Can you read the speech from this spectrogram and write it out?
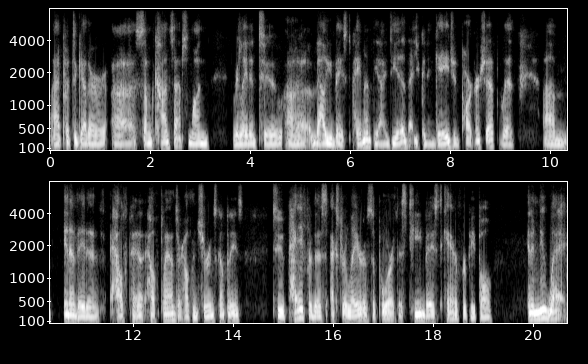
I put together uh, some concepts, one related to uh, value based payment, the idea that you can engage in partnership with um, innovative health, health plans or health insurance companies to pay for this extra layer of support, this team based care for people in a new way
